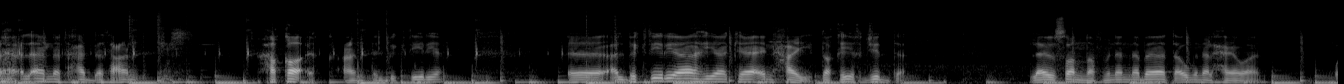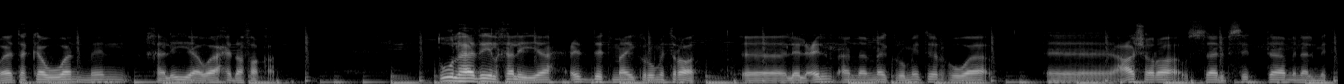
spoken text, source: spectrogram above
الآن نتحدث عن حقائق عن البكتيريا. آه، البكتيريا هي كائن حي دقيق جدا لا يصنف من النبات أو من الحيوان ويتكون من خلية واحدة فقط. طول هذه الخلية عدة ميكرومترات. آه، للعلم أن الميكرومتر هو آه، عشرة السالب ستة من المتر.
